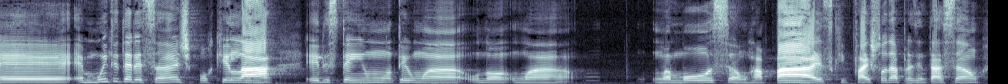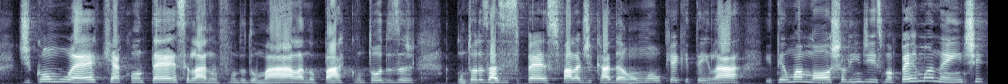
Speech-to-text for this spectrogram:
É, é muito interessante porque lá eles têm, um, têm uma, uma, uma moça, um rapaz que faz toda a apresentação de como é que acontece lá no fundo do mar, lá no parque, com todas as, com todas as espécies, fala de cada uma, o que que tem lá, e tem uma amostra lindíssima, permanente,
